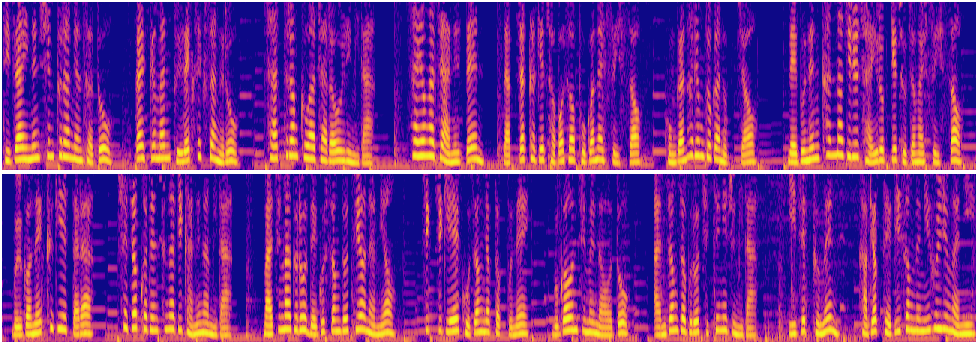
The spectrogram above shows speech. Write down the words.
디자인은 심플하면서도 깔끔한 블랙 색상으로 차 트렁크와 잘 어울립니다. 사용하지 않을 땐 납작하게 접어서 보관할 수 있어 공간 활용도가 높죠. 내부는 칸막이를 자유롭게 조정할 수 있어 물건의 크기에 따라 최적화된 수납이 가능합니다. 마지막으로 내구성도 뛰어나며 찍찍이의 고정력 덕분에 무거운 짐을 넣어도 안정적으로 지탱해줍니다. 이 제품은 가격 대비 성능이 훌륭하니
